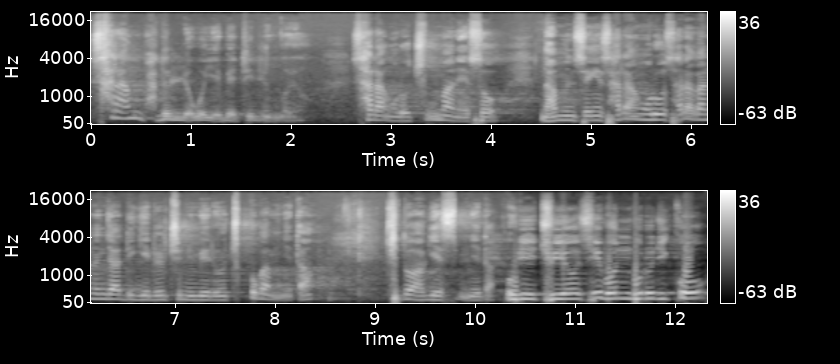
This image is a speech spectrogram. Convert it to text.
사랑 받으려고 예배 드리는 거요. 사랑으로 충만해서 남은 생에 사랑으로 살아가는 자 되기를 주님의 이름으로 축복합니다. 기도하겠습니다. 우리 주여 세 번 부르짖고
